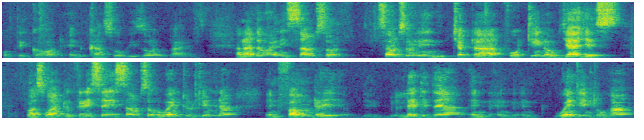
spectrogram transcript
of the God and counsel of his own parents. Another one is Samson. Samson in chapter 14 of Judges, verse 1 to 3 says Samson went to Timnah and found a lady there and, and, and went into her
